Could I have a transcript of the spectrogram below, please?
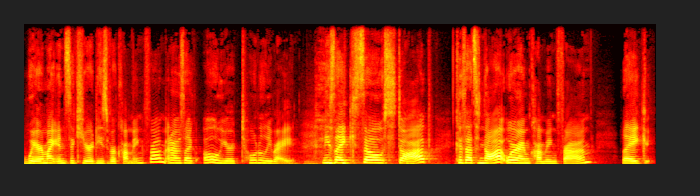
where my insecurities were coming from, and I was like, "Oh, you're totally right." And he's like, "So stop, because that's not where I'm coming from." Like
